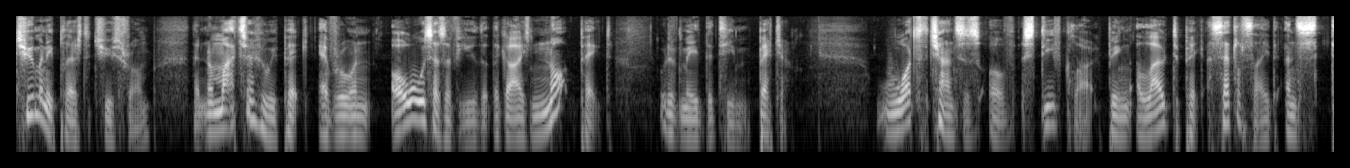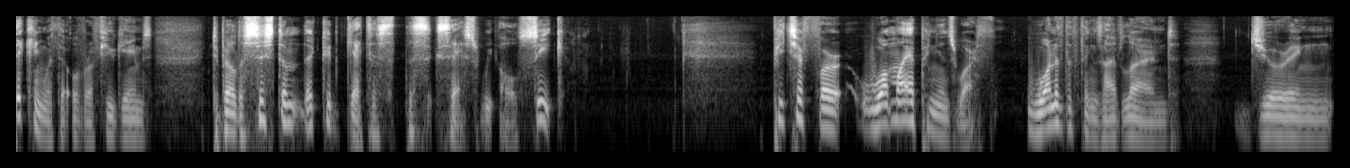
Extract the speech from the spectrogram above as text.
too many players to choose from, that no matter who we pick, everyone always has a view that the guys not picked would have made the team better. What's the chances of Steve Clarke being allowed to pick a settle side and sticking with it over a few games to build a system that could get us the success we all seek? Peter, for what my opinion's worth, one of the things I've learned during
